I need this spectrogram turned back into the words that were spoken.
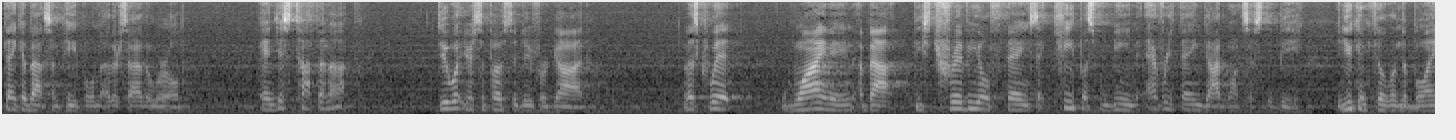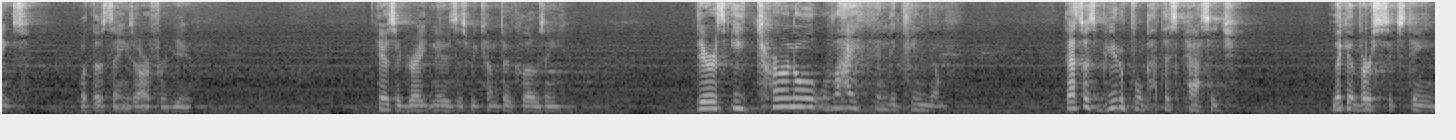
think about some people on the other side of the world and just toughen up. Do what you're supposed to do for God. Let's quit whining about these trivial things that keep us from being everything God wants us to be. And you can fill in the blanks what those things are for you. Here's the great news as we come to a closing there's eternal life in the kingdom. That's what's beautiful about this passage. Look at verse 16.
